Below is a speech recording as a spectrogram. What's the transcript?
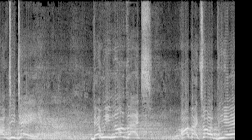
of the day, then we know that Obato Obie,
